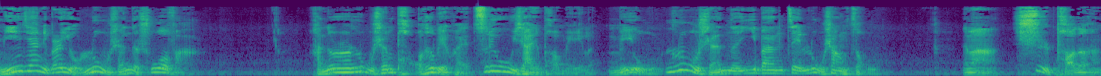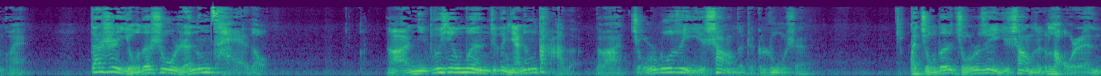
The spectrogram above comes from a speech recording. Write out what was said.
民间里边有鹿神的说法，很多人说鹿神跑特别快，滋溜一下就跑没了。没有鹿神呢，一般在路上走，对吧？是跑得很快，但是有的时候人能踩到。啊，你不信问这个年龄大的，对吧？九十多岁以上的这个鹿神，啊，九的九十岁以上的这个老人，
